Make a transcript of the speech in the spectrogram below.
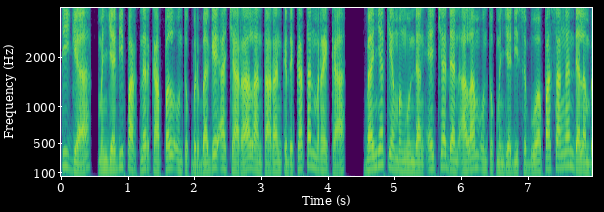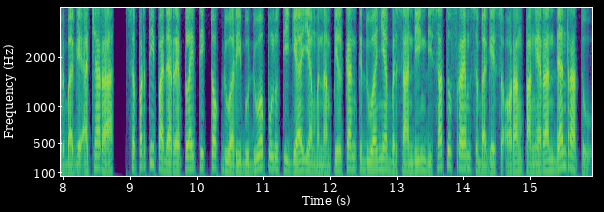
3. Menjadi partner couple untuk berbagai acara lantaran kedekatan mereka, banyak yang mengundang Echa dan Alam untuk menjadi sebuah pasangan dalam berbagai acara, seperti pada replay TikTok 2023 yang menampilkan keduanya bersanding di satu frame sebagai seorang pangeran dan ratu.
